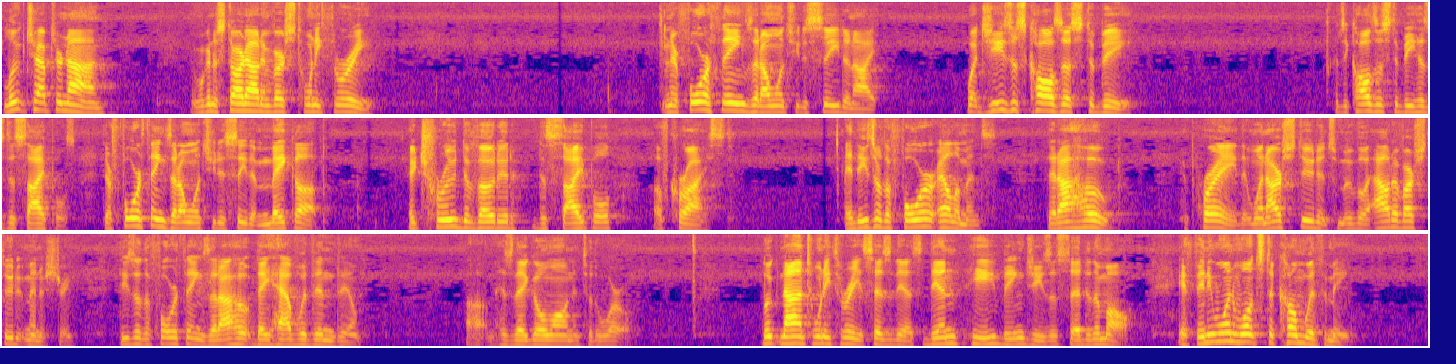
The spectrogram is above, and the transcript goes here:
Luke chapter 9, and we're going to start out in verse 23. And there are four things that I want you to see tonight. What Jesus calls us to be as he calls us to be his disciples. There are four things that I want you to see that make up a true devoted disciple of Christ. And these are the four elements that I hope and pray that when our students move out of our student ministry, these are the four things that I hope they have within them um, as they go on into the world. Luke 9 23, it says this Then he, being Jesus, said to them all, If anyone wants to come with me,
